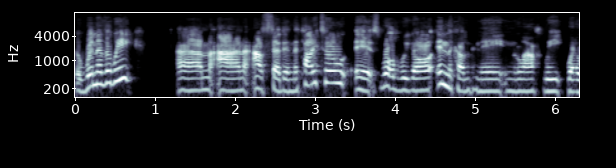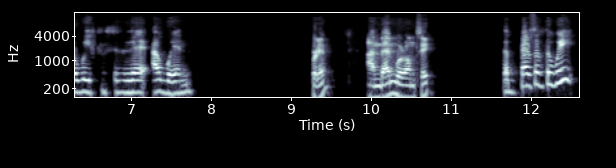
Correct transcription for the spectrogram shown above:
the win of the week. Um, and as said in the title, it's what have we got in the company in the last week where we've considered it a win. Brilliant. And then we're on to the buzz of the week.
